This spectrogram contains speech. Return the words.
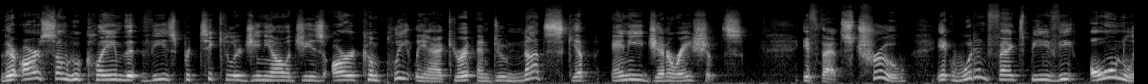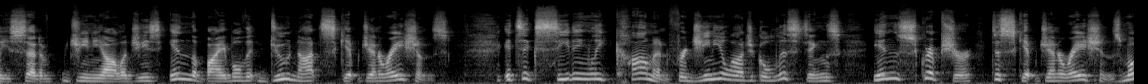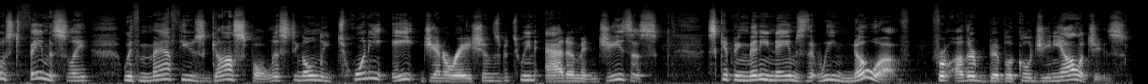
There are some who claim that these particular genealogies are completely accurate and do not skip any generations. If that's true, it would in fact be the only set of genealogies in the Bible that do not skip generations. It's exceedingly common for genealogical listings in Scripture to skip generations, most famously with Matthew's Gospel listing only 28 generations between Adam and Jesus, skipping many names that we know of from other biblical genealogies.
